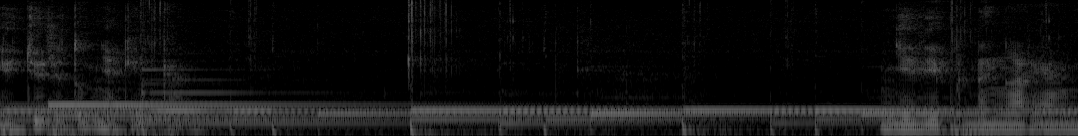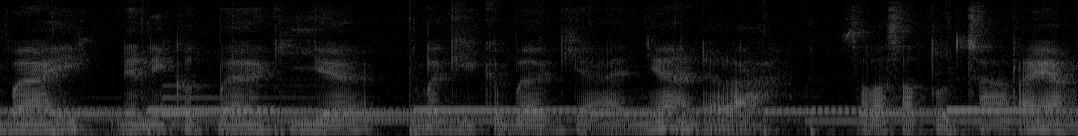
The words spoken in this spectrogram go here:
Jujur itu menyakitkan. Menjadi pendengar yang baik dan ikut bahagia bagi kebahagiaannya adalah salah satu cara yang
